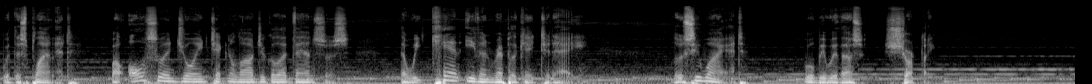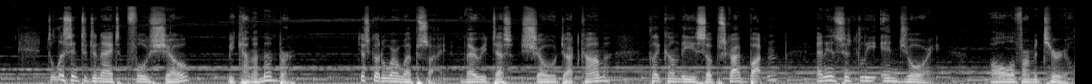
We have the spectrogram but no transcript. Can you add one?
with this planet, while also enjoying technological advances that we can't even replicate today. Lucy Wyatt will be with us shortly. To listen to tonight's full show, become a member. Just go to our website, veritasshow.com, click on the subscribe button, and instantly enjoy all of our material.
